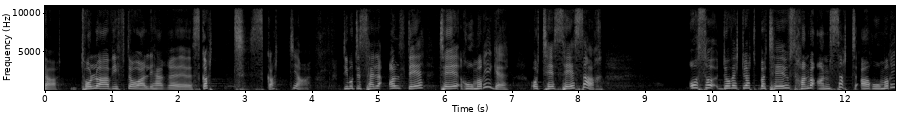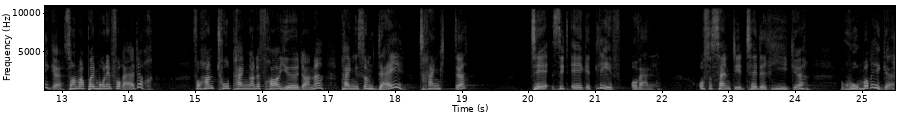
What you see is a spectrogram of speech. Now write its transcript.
ja, Toll og avgifter og alle de her eh, Skatt. Skatt, ja. De måtte selge alt det til Romerriket og til Cæsar. Og så, da vet du at Matteus var ansatt av Romerriket, så han var på en måte en forræder. For han tok pengene fra jødene, penger som de trengte til sitt eget liv og vel. Og så sendte de til det rike Romerriket.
